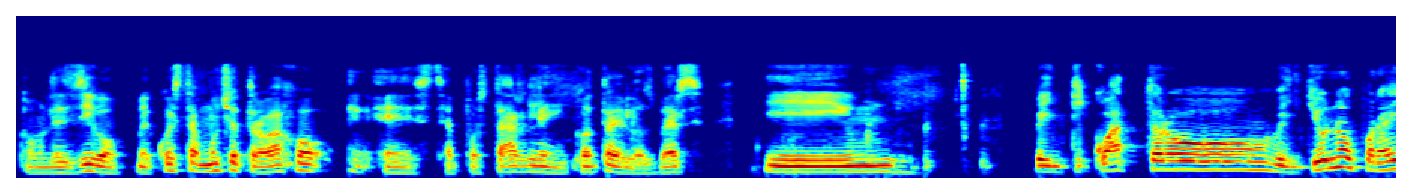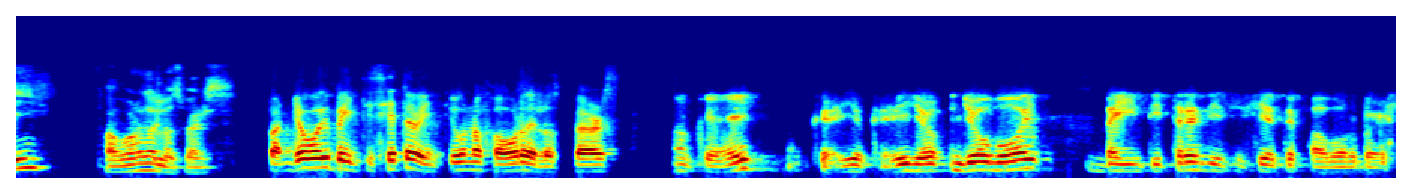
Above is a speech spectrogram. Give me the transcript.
como les digo, me cuesta mucho trabajo eh, este, apostarle en contra de los Bears. Y mm, 24, 21 por ahí, a favor de los Bears. Yo voy 27-21 a favor de los Bears. Ok, ok, ok. Yo, yo voy 23-17 a favor Bears.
